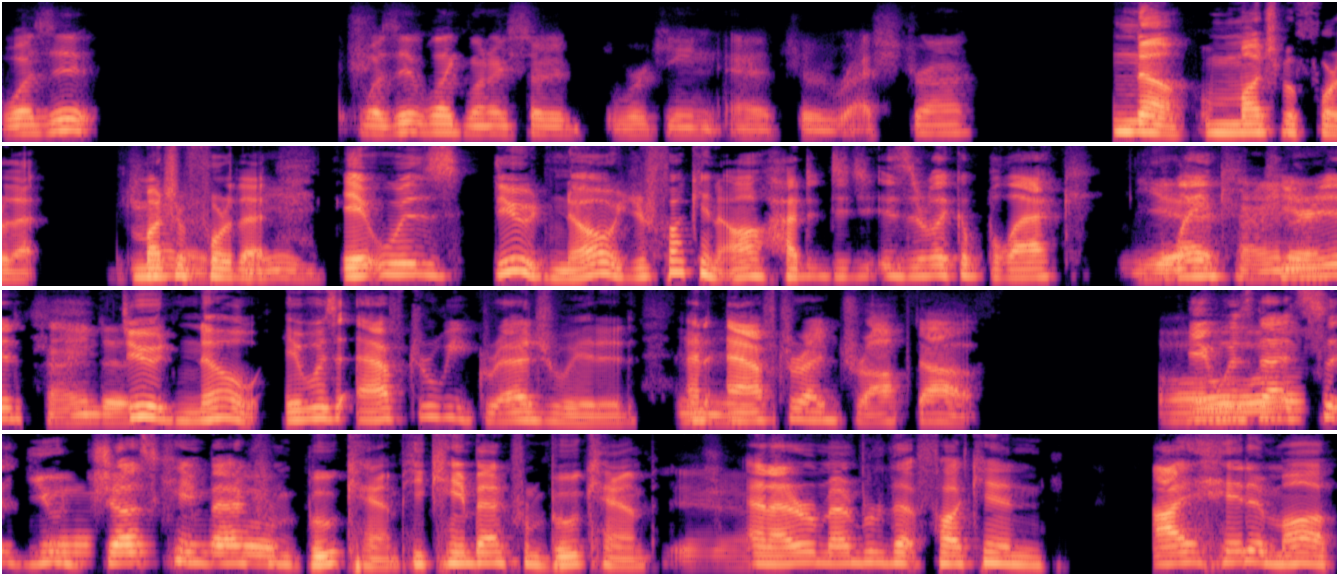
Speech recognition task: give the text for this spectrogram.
Was it? Was it like when I started working at the restaurant? No, much before that. I'm Much before that. think. It was, dude. No, you're fucking off. How did, did you, is there like a black Yeah, blank kinda, period? kinda. Dude, no. It was after we graduated and Mhm. after I dropped out. It was that s- you just came back Oh, from boot camp. He came back from boot camp, Yeah. and I remember that fucking. I hit him up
